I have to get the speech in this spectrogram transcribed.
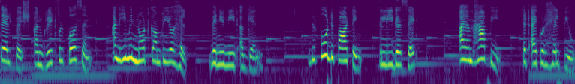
selfish, ungrateful person and he may not come to your help when you need again. Before departing, the leader said, I am happy that I could help you.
